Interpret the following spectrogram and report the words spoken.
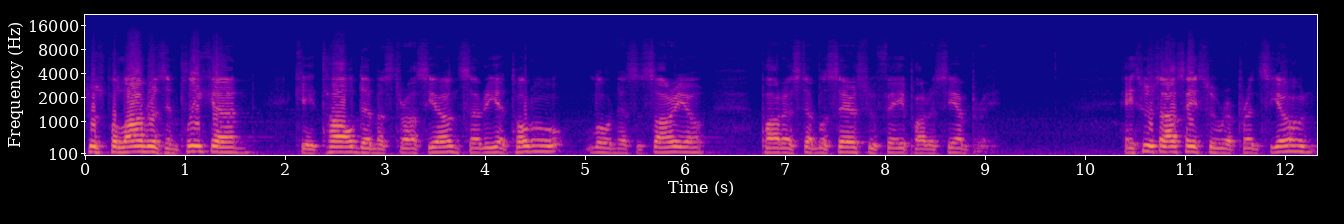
Sus palabras implican que tal demostración sería todo lo necesario para establecer su fe para siempre. Jesús hace su reprensión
